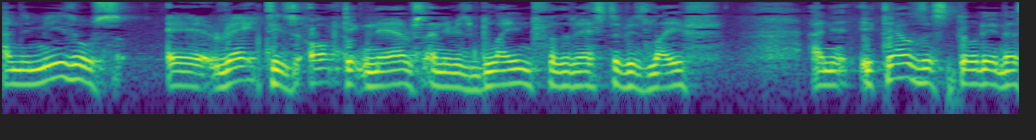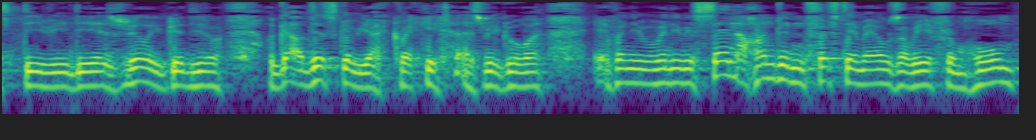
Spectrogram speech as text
and the measles uh, wrecked his optic nerves, and he was blind for the rest of his life. And he tells the story in this DVD. It's really good. You know, I'll, I'll just give you a quickie as we go on. When he, when he was sent 150 miles away from home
